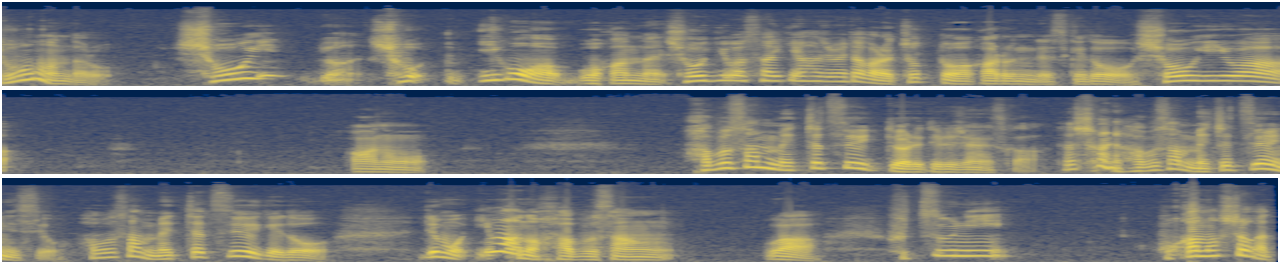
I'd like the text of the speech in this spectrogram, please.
どうなんだろう。将棋は、将、囲碁はわかんない。将棋は最近始めたからちょっとわかるんですけど、将棋は、あの、羽生さんめっちゃ強いって言われてるじゃないですか。確かに羽生さんめっちゃ強いんですよ。羽生さんめっちゃ強いけど、でも今の羽生さんは、普通に他の人が、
